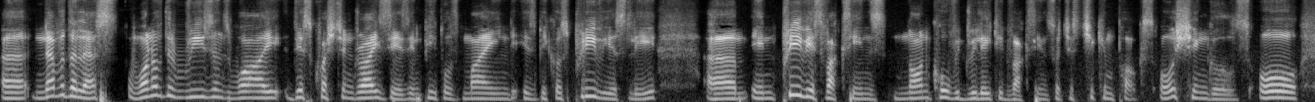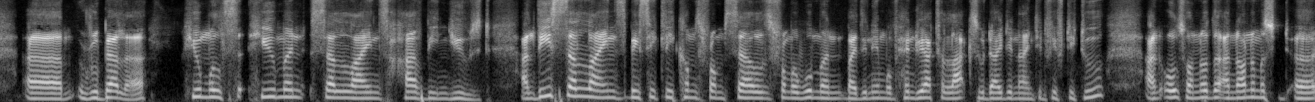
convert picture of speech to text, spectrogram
Uh, nevertheless, one of the reasons why this question rises in people's mind is because previously, um, in previous vaccines, non-COVID related vaccines such as chickenpox or shingles or um, rubella, human, human cell lines have been used. And these cell lines basically comes from cells from a woman by the name of Henrietta Lacks, who died in 1952, and also another anonymous uh,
